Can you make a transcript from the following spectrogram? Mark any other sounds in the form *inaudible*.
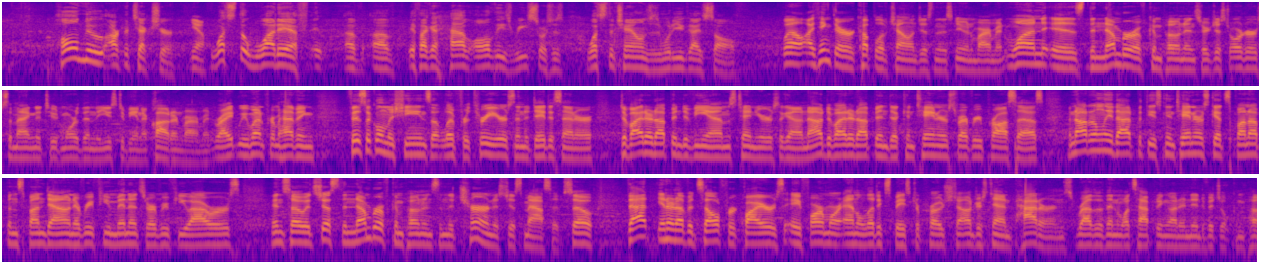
Whole new architecture. Yeah. What's the what if of, of if I could have all these resources, what's the challenges and what do you guys solve? Well, I think there are a couple of challenges in this new environment. One is the number of components are just orders of magnitude more than they used to be in a cloud environment, right? We went from having physical machines that lived for three years in a data center, divided up into VMs 10 years ago, now divided up into containers for every process. And not only that, but these containers get spun up and spun down every few minutes or every few hours. And so it's just the number of components and the churn is just massive. So that in and of itself requires a far more analytics-based approach to understand patterns rather than what's happening on an individual component.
